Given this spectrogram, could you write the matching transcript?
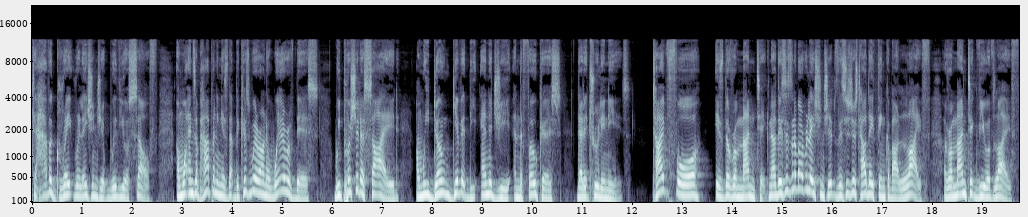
to have a great relationship with yourself. And what ends up happening is that because we're unaware of this, we push it aside and we don't give it the energy and the focus that it truly needs. Type 4 is the romantic. Now, this isn't about relationships, this is just how they think about life, a romantic view of life.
